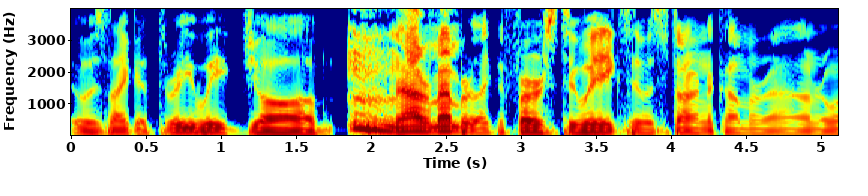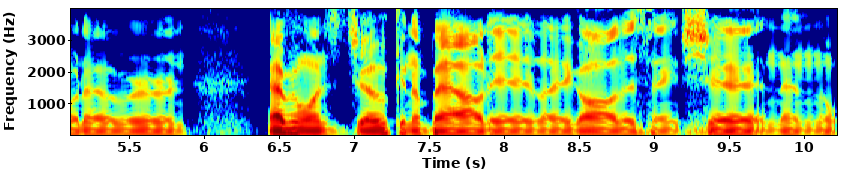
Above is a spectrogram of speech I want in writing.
It was like a three week job. and I remember like the first two weeks, it was starting to come around or whatever, and everyone's joking about it, like, "Oh, this ain't shit." And then the,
